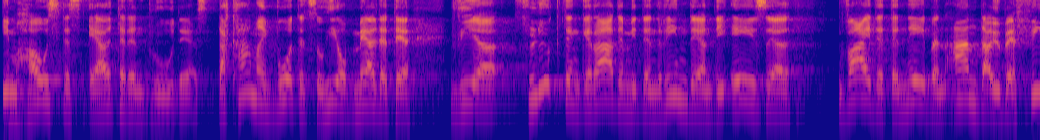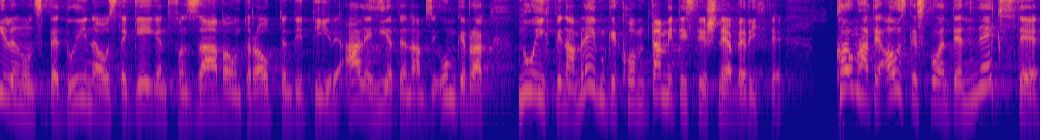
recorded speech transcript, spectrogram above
im Haus des älteren Bruders. Da kam ein Bote zu Hiob, meldete, wir pflügten gerade mit den Rindern die Esel, weideten nebenan, da überfielen uns Beduiner aus der Gegend von Saba und raubten die Tiere. Alle Hirten haben sie umgebracht, nur ich bin am Leben gekommen, damit ich dir schnell berichte. Kaum hat er ausgesprochen, der nächste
